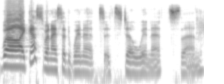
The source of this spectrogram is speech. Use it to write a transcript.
Well, I guess when I said Winnet's, it's still Winnet's then.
